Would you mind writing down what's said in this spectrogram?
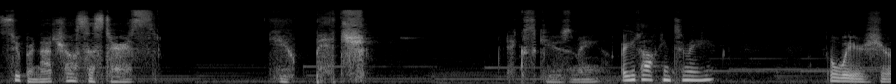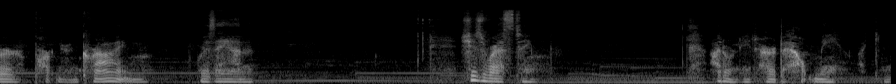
Supernatural sisters. You bitch. Excuse me. Are you talking to me? Where's your partner in crime? Where's Anne? She's resting. I don't need her to help me. I can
